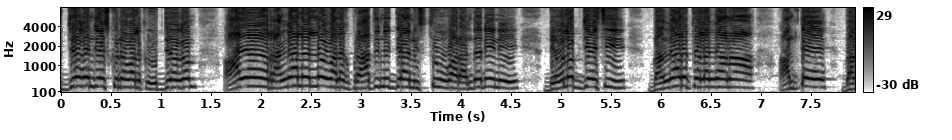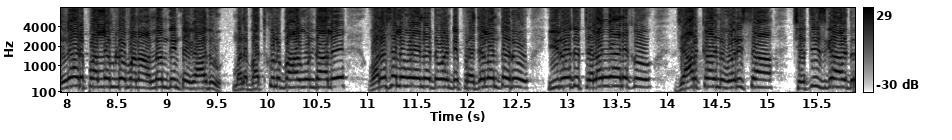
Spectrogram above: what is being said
ఉద్యోగం చేసుకునే వాళ్ళకు ఉద్యోగం ఆయా రంగాలలో వాళ్ళకు ప్రాతినిధ్యాన్ని ఇస్తూ వారందరినీ డెవలప్ చేసి బంగారు తెలంగాణ అంటే బంగారు పల్లెంలో మన అన్నం తింటే కాదు మన బతుకులు బాగుండాలి. వలసలు పోయినటువంటి ప్రజలందరూ ఈరోజు తెలంగాణకు జార్ఖండ్ ఒరిస్సా ఛత్తీస్గఢ్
